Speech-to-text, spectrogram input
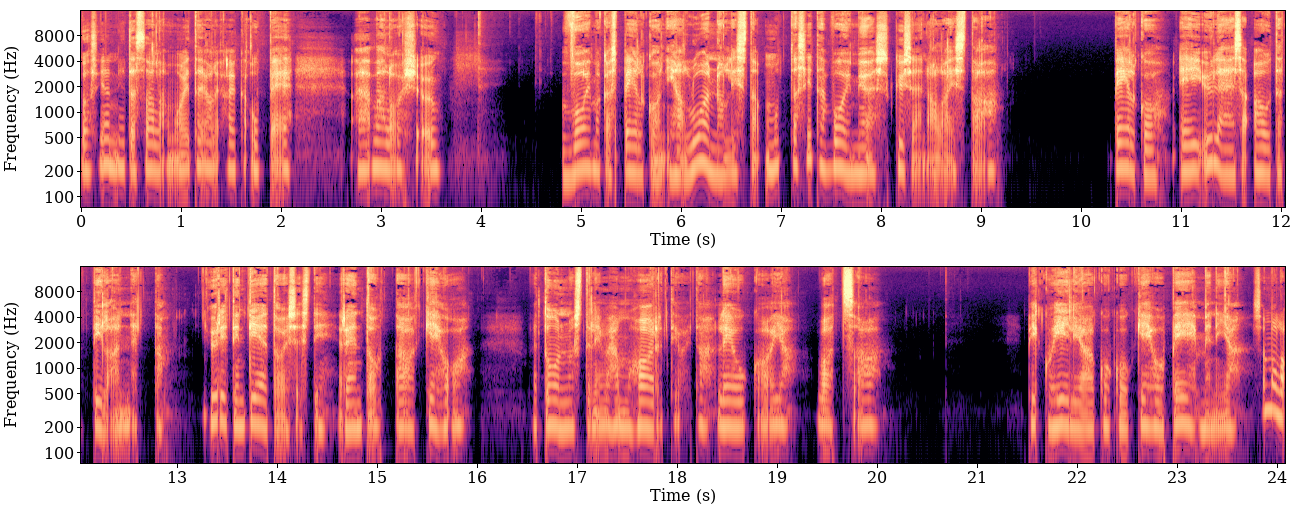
tosiaan niitä salamoita ja oli aika upea valoshow. Voimakas pelko on ihan luonnollista, mutta sitä voi myös kyseenalaistaa. Pelko ei yleensä auta tilannetta. Yritin tietoisesti rentouttaa kehoa. Mä tunnustelin vähän mun hartioita, leukaa ja vatsaa. Pikkuhiljaa koko keho pehmeni ja samalla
